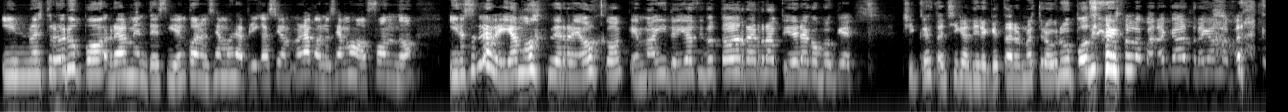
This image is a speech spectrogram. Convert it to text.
y nuestro grupo realmente, si bien conocíamos la aplicación, no la conocíamos a fondo y nosotros veíamos de reojo que Maggie lo iba haciendo todo re rápido, era como que, chica, esta chica tiene que estar en nuestro grupo, tráiganla para acá, tráiganla para acá.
